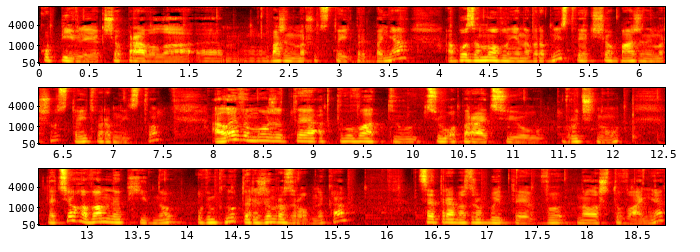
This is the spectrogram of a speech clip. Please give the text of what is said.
купівлі, якщо правило е, бажаний маршрут стоїть придбання, або замовлення на виробництво, якщо бажаний маршрут стоїть виробництво. Але ви можете активувати цю операцію вручну. Для цього вам необхідно увімкнути режим розробника. Це треба зробити в налаштуваннях.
